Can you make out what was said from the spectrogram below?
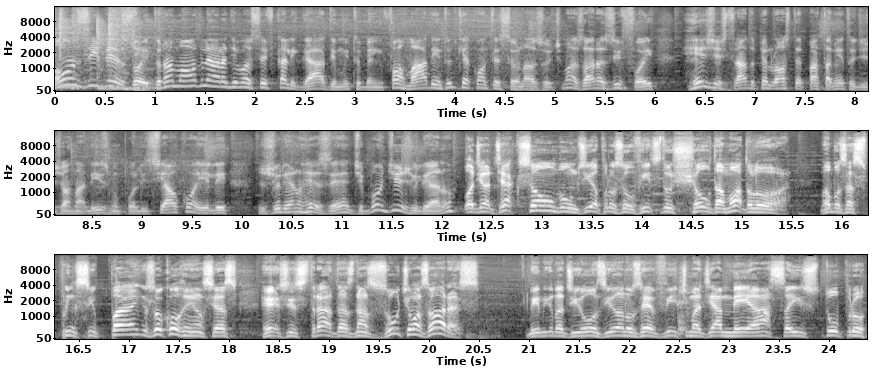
11 e 18 na módulo, é hora de você ficar ligado e muito bem informado em tudo que aconteceu nas últimas horas e foi registrado pelo nosso departamento de jornalismo policial com ele, Juliano Rezende. Bom dia, Juliano. Bom dia, Jackson. Bom dia para os ouvintes do show da módulo. Vamos às principais ocorrências registradas nas últimas horas. Menina de 11 anos é vítima de ameaça e estupro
